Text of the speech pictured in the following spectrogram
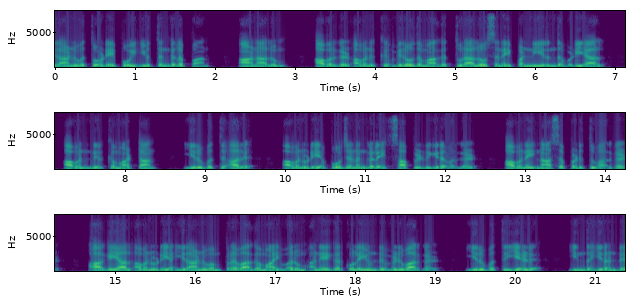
இராணுவத்தோடே போய் யுத்தங்கலப்பான் ஆனாலும் அவர்கள் அவனுக்கு விரோதமாக துராலோசனை பண்ணியிருந்தபடியால் அவன் நிற்க மாட்டான். இருபத்து ஆறு அவனுடைய போஜனங்களை சாப்பிடுகிறவர்கள் அவனை நாசப்படுத்துவார்கள். ஆகையால் அவனுடைய இராணுவம் பிரவாகமாய் வரும் அநேகர் கொலையுண்டு விழுவார்கள். இருபத்து ஏழு இந்த இரண்டு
